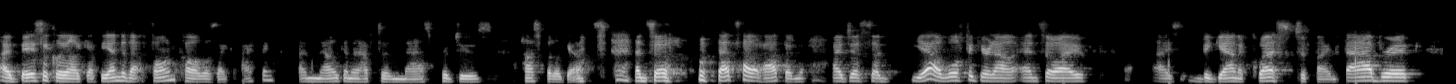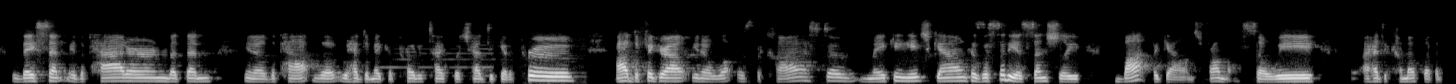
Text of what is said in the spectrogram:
I basically like at the end of that phone call was like, I think I'm now going to have to mass produce hospital gowns. And so that's how it happened. I just said, yeah, we'll figure it out. And so I, I began a quest to find fabric. They sent me the pattern, but then, you know, the pat, the, we had to make a prototype, which had to get approved. I had to figure out, you know, what was the cost of making each gown because the city essentially bought the gowns from us. So we, I had to come up with a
